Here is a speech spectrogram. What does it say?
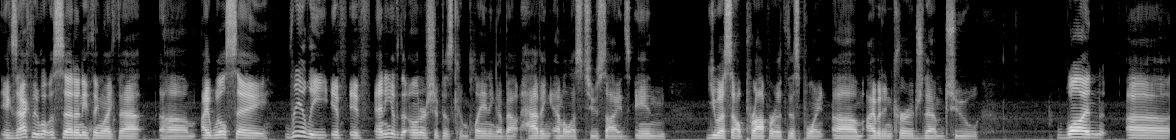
exactly what was said, anything like that. Um, I will say, really, if, if any of the ownership is complaining about having MLS two sides in USL proper at this point, um, I would encourage them to one uh,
